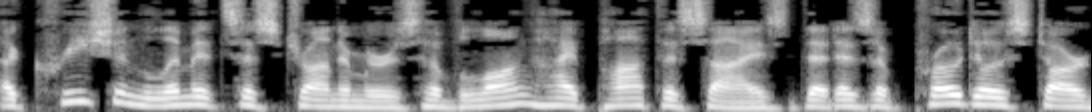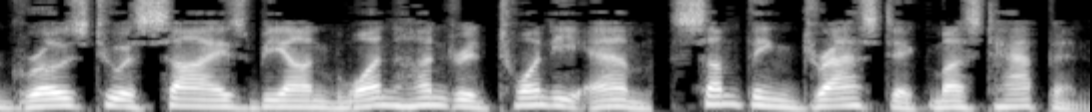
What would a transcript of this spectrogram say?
Accretion limits astronomers have long hypothesized that as a protostar grows to a size beyond 120 m, something drastic must happen.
